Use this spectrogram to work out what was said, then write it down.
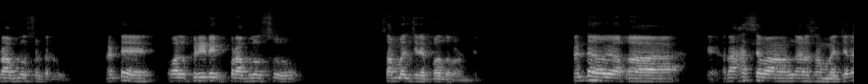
ప్రాబ్లమ్స్ ఉంటారు. అంటే వాళ్ళ పీరియడిక్ ప్రాబ్లమ్స్ సంబంధించిన ఇబ్బందులు ఉంటాయి. అంటే ఒక రహస్య అంగాలకు సంబంధించిన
